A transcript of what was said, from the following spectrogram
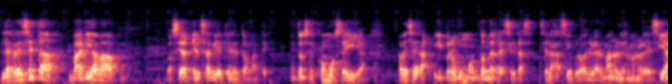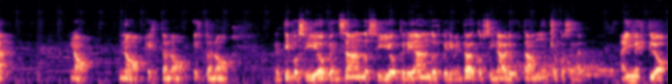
La receta variaba, o sea, él sabía que era el tomate. Entonces, ¿cómo seguía? A veces, y probó un montón de recetas, se las hacía probar el hermano, el hermano le decía, no, no, esto no, esto no. El tipo siguió pensando, siguió creando, experimentaba, cocinaba, le gustaba mucho cocinar. Ahí mezcló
